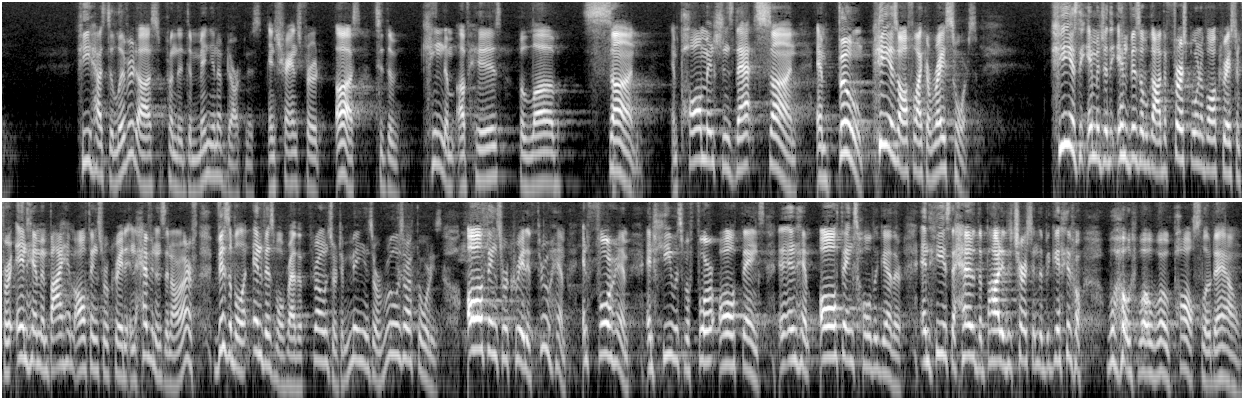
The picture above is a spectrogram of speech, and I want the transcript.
He has delivered us from the dominion of darkness and transferred us to the kingdom of his beloved Son. And Paul mentions that Son, and boom, he is off like a racehorse. He is the image of the invisible God, the firstborn of all creation. For in him and by him all things were created in the heavens and on earth, visible and invisible, rather thrones or dominions or rulers or authorities. All things were created through him and for him, and he was before all things. And in him all things hold together. And he is the head of the body of the church in the beginning. whoa, whoa, whoa, Paul, slow down.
